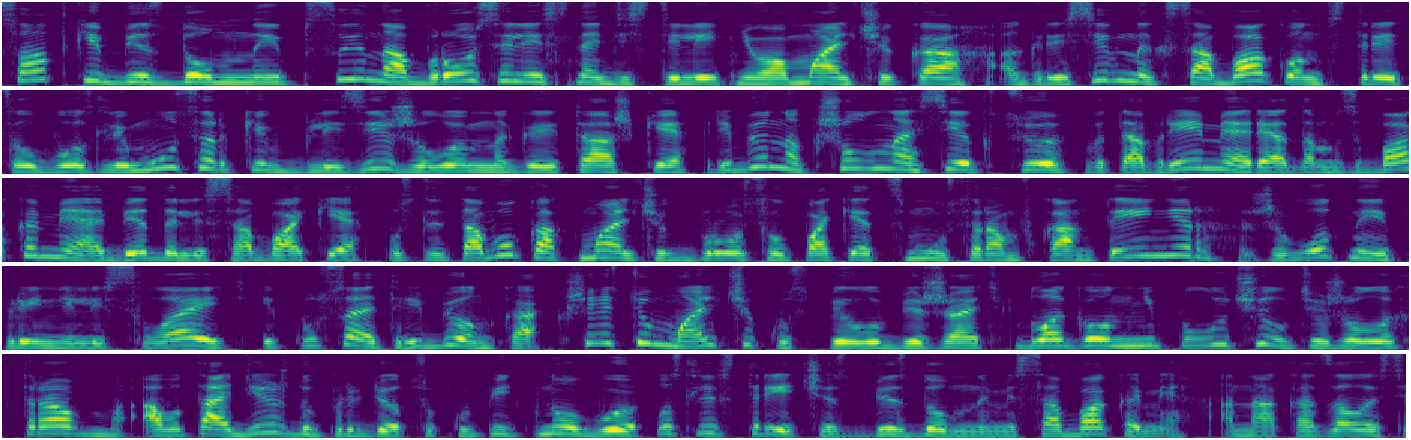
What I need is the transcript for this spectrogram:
Садки садке бездомные псы набросились на десятилетнего мальчика. Агрессивных собак он встретил возле мусорки вблизи жилой многоэтажки. Ребенок шел на секцию. В это время рядом с баками обедали собаки. После того, как мальчик бросил пакет с мусором в контейнер, животные принялись лаять и кусать ребенка. К счастью, мальчик успел убежать. Благо, он не получил тяжелых травм, а вот одежду придется купить новую. После встречи с бездомными собаками она оказалась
